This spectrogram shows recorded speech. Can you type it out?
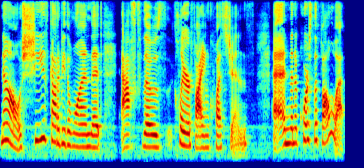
no, she's got to be the one that asks those clarifying questions. And then, of course, the follow up.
